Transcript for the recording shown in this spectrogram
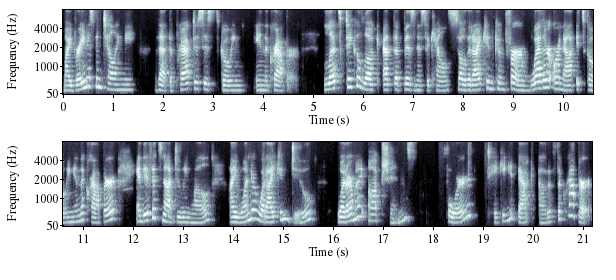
My brain has been telling me that the practice is going in the crapper. Let's take a look at the business accounts so that I can confirm whether or not it's going in the crapper. And if it's not doing well, I wonder what I can do. What are my options for taking it back out of the crapper?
